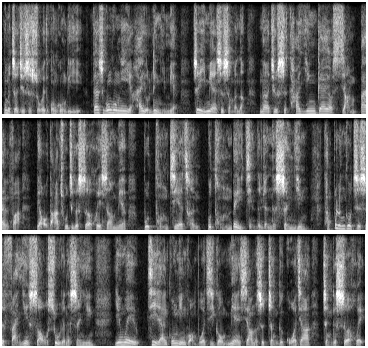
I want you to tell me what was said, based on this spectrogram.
那么这就是所谓的公共利益。但是公共利益还有另一面，这一面是什么呢？那就是他应该要想办法表达出这个社会上面。不同阶层、不同背景的人的声音，它不能够只是反映少数人的声音，因为既然公营广播机构面向的是整个国家、整个社会，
